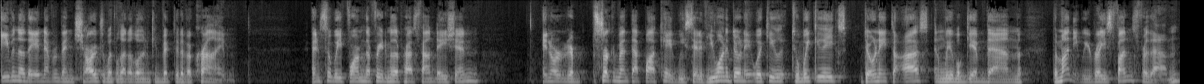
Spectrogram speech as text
even though they had never been charged with, let alone convicted of a crime. And so we formed the Freedom of the Press Foundation in order to circumvent that blockade. We said, if you want to donate Wiki, to WikiLeaks, donate to us, and we will give them the money. We raised funds for them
